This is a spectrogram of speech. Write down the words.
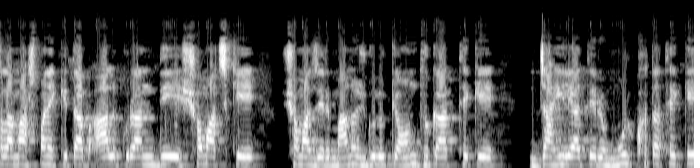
সাল্লাম আসমানি কিতাব আল কোরআন দিয়ে সমাজকে, সমাজের মানুষগুলোকে অন্ধকার থেকে, জাহিলিয়াতের মূর্খতা থেকে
